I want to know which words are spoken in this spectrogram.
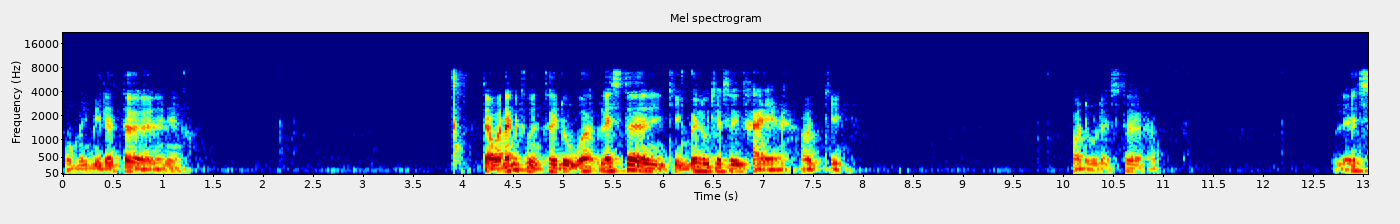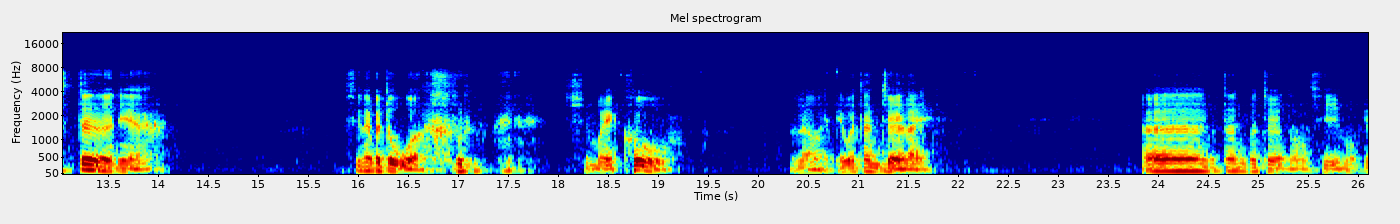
ผมไม่มีเลสเตอร์เลยนะเนี่ย แต่วันนั้นคือเคยดูว่าเลสเตอร์จริง ๆ ไม่รู้จะซื้อใครนะเอาจริงขอดูเลสเตอร์ครับเลสเตอร์เนี่ยซื้อในประตูอะชไมเคิลแล้วเอเวอร์ตันเจออะไร เออเอเวอร์ตันก็เจอสองทีม โอเค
